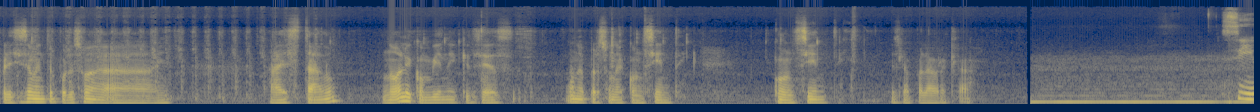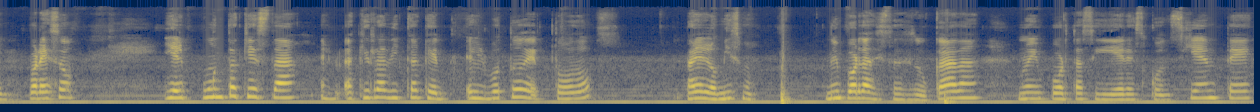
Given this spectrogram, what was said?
precisamente por eso a, a Estado no le conviene que seas una persona consciente. Consciente es la palabra clave. Sí, por eso. Y el punto aquí está aquí radica que el voto de todos vale lo mismo. No importa si estás educada, no importa si eres consciente,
